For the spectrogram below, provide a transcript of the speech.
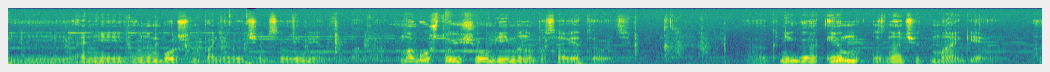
И они, он им больше импонирует, чем современным богам. Могу что еще у Геймана посоветовать. Э, книга «М» значит «магия». Э,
